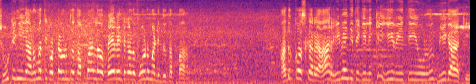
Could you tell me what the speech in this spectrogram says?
ಶೂಟಿಂಗಿಗೆ ಅನುಮತಿ ಕೊಟ್ಟವನದು ತಪ್ಪ ಅಲ್ಲ ಪೇರೆಂಟ್ಗಳು ಫೋನ್ ಮಾಡಿದ್ದು ತಪ್ಪ. ಅದಕ್ಕೋಸ್ಕರ ರಿವೆಂಜ್ ತೆಗಿಲಿಕ್ಕೆ ಈ ರೀತಿ ಇವಳು ಬೀಗ ಹಾಕಿ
